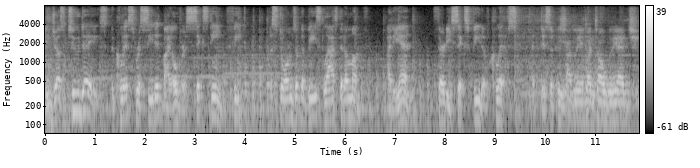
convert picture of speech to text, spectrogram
In just two days, the cliffs receded by over 16 feet. The storms of the beast lasted a month. By the end, 36 feet of cliffs had disappeared. Sadly, it went over the edge.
